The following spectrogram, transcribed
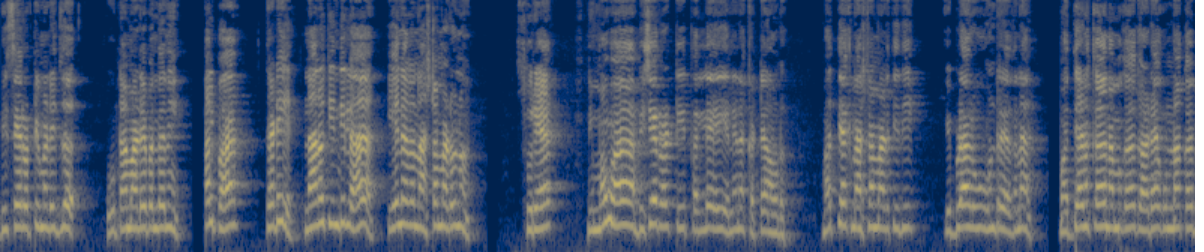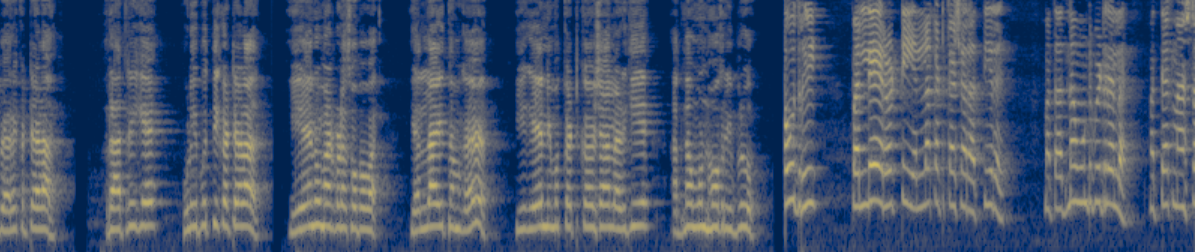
ಬಿಸಿ ರೊಟ್ಟಿ ಮಾಡಿದ್ಲು. ಊಟ ಮಾಡೇ ಬಂದನಿ. ಅಲ್ಪ ತಡಿ ನಾನು ತಿಂದಿಲ್ಲ. ಏನಾರ ನಾಷ್ಟ ಮಾಡೋನು. ಸೂರ್ಯ ನಿಮ್ಮವ್ವ ಬಿಸಿ ರೊಟ್ಟಿ ಪಲ್ಯ ಏನೇನ ಕಟ್ಟೆ ನೋಡು. ಮತ್ತೆ ಯಾಕೆ ನಾಷ್ಟ ಮಾಡ್ತಿದ್ದಿ ಇಬ್ಳಾರು ಉಂಡ್ರಿ ಅದನ್ನ ಮಧ್ಯಾಹ್ನಕ್ಕೆ ನಮಗ ಗಾಡ್ಯಾಗ ಉಣ್ಣಾಕ ಬೇರೆ ಕಟ್ಟ್ಯಾಳ. ರಾತ್ರಿಗೆ ಉಳಿ ಬುತ್ತಿ ಕಟ್ಟ್ಯಾಳ. ಏನು ಮಾಡ್ಬೇಡ ಸೋಭವ ಎಲ್ಲ ಐತ್ ನಮ್ಗ. ಈಗ ಏನ್ ನಿಮ್ಮ ಕಟ್ ಕಳ್ಸಾಲ ಅಡ್ಗಿ? ಅದ್ನ ಉಂಡ್ ಹೋಗ್ರಿ ಇಬ್ರು. ಹೌದ್ರಿ. ಪಲ್ಯ ರೊಟ್ಟಿ ಎಲ್ಲ ಕಟ್ಕಶಾರ ಹತ್ತೀರ ಮತ್ತ ಅದನ್ನ ಉಂಡು ಬಿಡ್ರಲ್ಲ. ಮತ್ತೆ ನಾಷ್ಟ?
